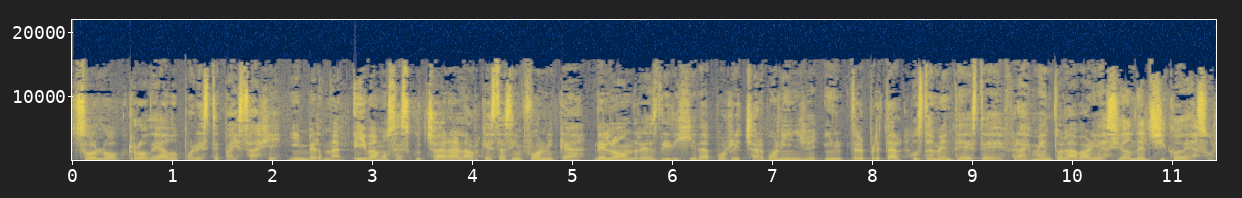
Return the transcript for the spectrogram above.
solo rodeado por este paisaje invernal. Y vamos a escuchar a la Orquesta Sinfónica de Londres dirigida por Richard Boninge interpretar justamente este fragmento, la variación del chico de azul.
